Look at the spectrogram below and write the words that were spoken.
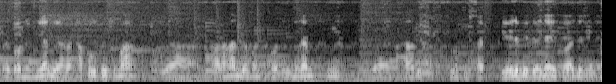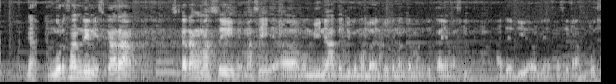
perekonomian ya rasaku itu cuma ya sekarang kan zaman seperti ini kan ya harus lebih safety aja bedanya itu aja sih. Nah, menurut Sandi nih sekarang, sekarang masih masih eh, membina atau juga membantu teman-teman kita yang masih ada di organisasi kampus.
